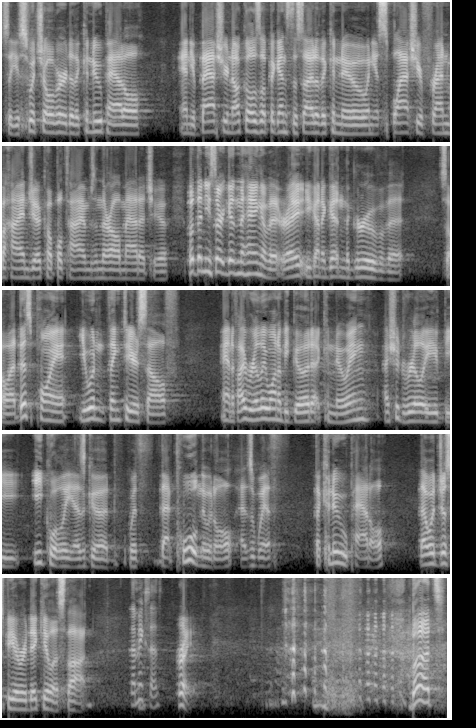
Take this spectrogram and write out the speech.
So you switch over to the canoe paddle and you bash your knuckles up against the side of the canoe and you splash your friend behind you a couple times and they're all mad at you. But then you start getting the hang of it, right? You gotta get in the groove of it. So at this point, you wouldn't think to yourself, man, if I really want to be good at canoeing, I should really be equally as good with that pool noodle as with the canoe paddle. That would just be a ridiculous thought. That makes sense. Right. but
